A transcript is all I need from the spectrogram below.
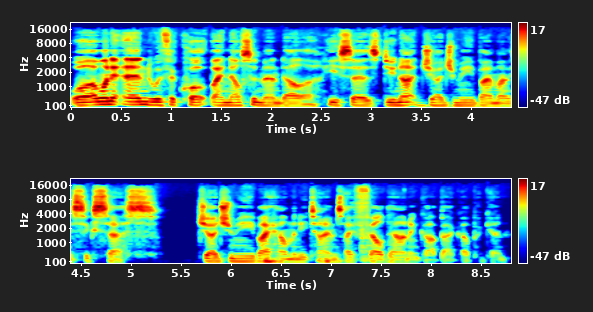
Well, I want to end with a quote by Nelson Mandela. He says, Do not judge me by my success. Judge me by how many times I fell down and got back up again.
